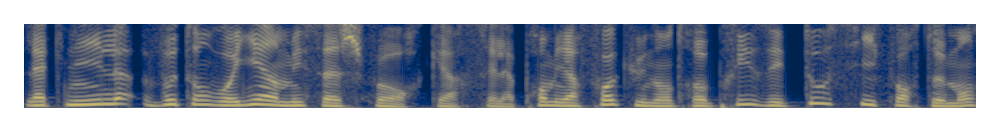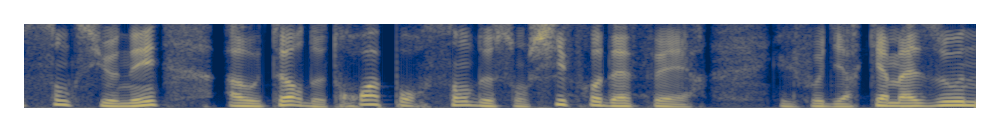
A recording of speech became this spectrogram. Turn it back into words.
la CNIL veut envoyer un message fort car c'est la première fois qu'une entreprise est aussi fortement sanctionnée à hauteur de 3% de son chiffre d'affaires. Il faut dire qu'Amazon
